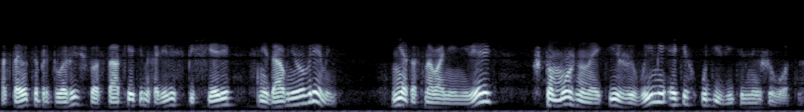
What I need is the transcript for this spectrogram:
Остается предположить, что остатки эти находились в пещере с недавнего времени. Нет оснований не верить, что можно найти живыми этих удивительных животных.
